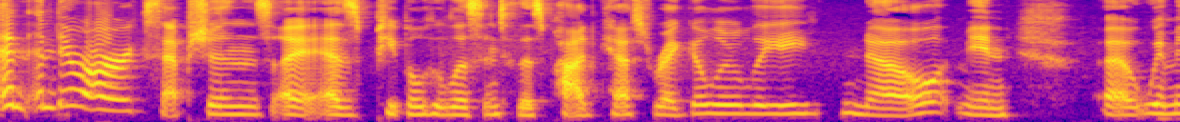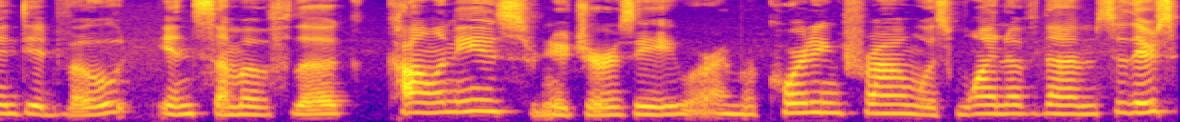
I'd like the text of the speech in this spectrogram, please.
and and there are exceptions, uh, as people who listen to this podcast regularly know. I mean, uh, women did vote in some of the colonies. New Jersey, where I'm recording from, was one of them. So there's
